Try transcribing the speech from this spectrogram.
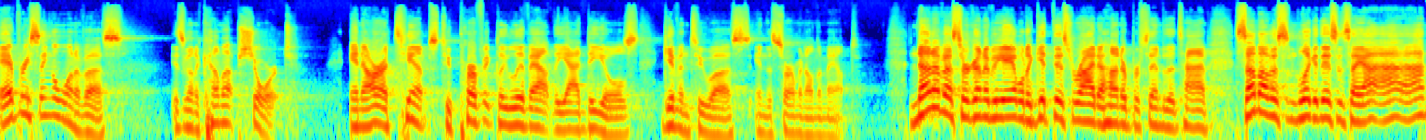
Every single one of us is going to come up short in our attempts to perfectly live out the ideals given to us in the Sermon on the Mount. None of us are going to be able to get this right 100% of the time. Some of us look at this and say, I, I,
